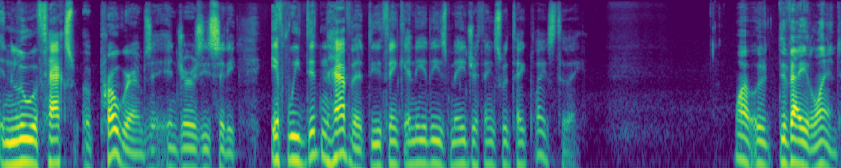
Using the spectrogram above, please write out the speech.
in lieu of tax uh, programs in Jersey City. If we didn't have that, do you think any of these major things would take place today? Well, it would devalue the land.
